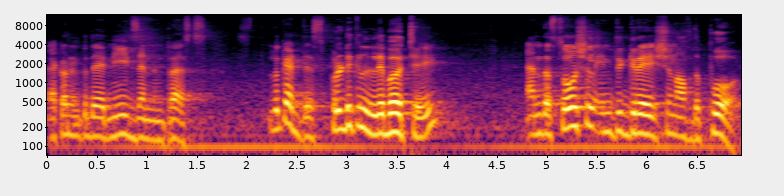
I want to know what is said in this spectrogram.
according to their needs and interests. Look at this political liberty and the social integration of the poor.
